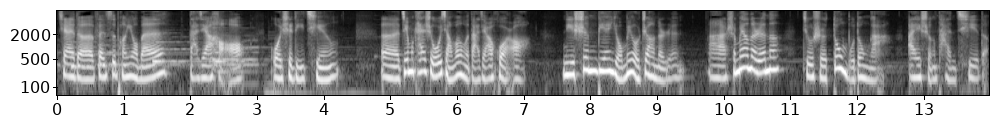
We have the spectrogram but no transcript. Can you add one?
亲爱的粉丝朋友们，大家好，我是李晴。呃，节目开始，我想问问大家伙儿啊，你身边有没有这样的人啊？什么样的人呢？就是动不动啊唉声叹气的，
